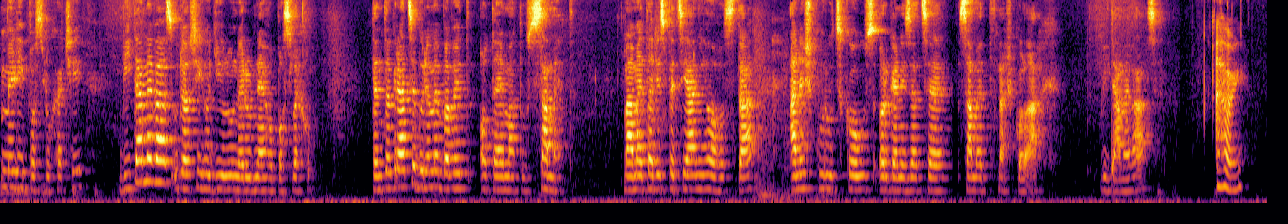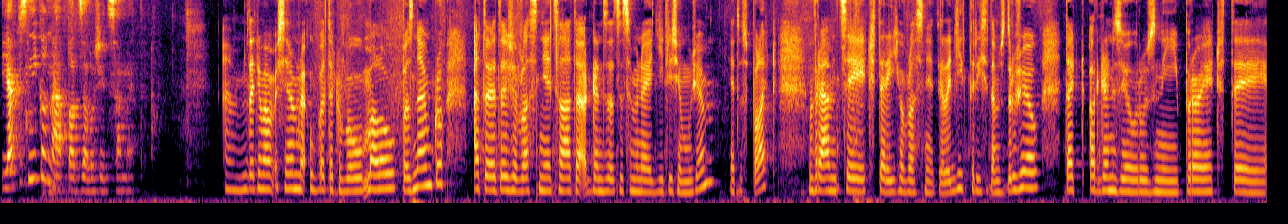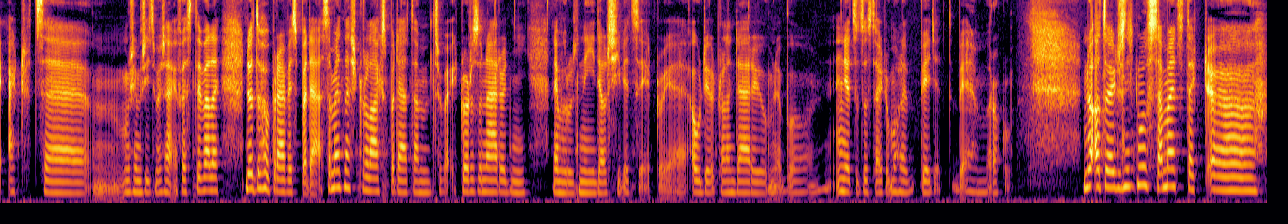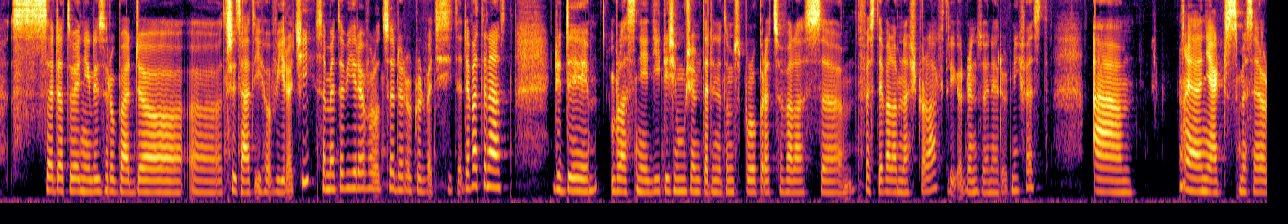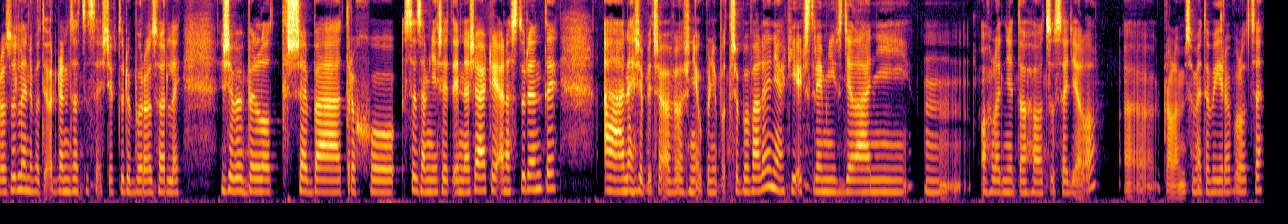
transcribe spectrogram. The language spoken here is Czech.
Milí posluchači, vítáme vás u dalšího dílu Nerudného poslechu. Tentokrát se budeme bavit o tématu Summit. Máme tady speciálního hosta, Anešku Rudskou z organizace Summit na školách. Vítáme vás. Ahoj. Jak vznikl nápad založit Summit? Um, teď mám ještě jenom na úvod takovou malou poznámku a to je to, že vlastně celá ta organizace se jmenuje Díky, že můžem, je to spolek, v rámci kterého vlastně ty lidi, kteří se tam združují, tak organizují různé projekty, akce, mm, můžeme říct možná i festivaly. Do toho právě spadá samet na školách, spadá tam třeba i torzo národní nebo různé další věci, jako je audio kalendárium nebo něco, co jste mohli vědět během roku. No a to, jak vzniknul samet, tak uh, se datuje někdy zhruba do uh, 30. výročí sametové revoluce do roku 2019, kdy vlastně díky, že můžeme tady na tom spolupracovala s festivalem na školách, který organizuje Nerudný fest. A eh, nějak jsme se rozhodli, nebo ty organizace se ještě v tu dobu rozhodly, že by bylo třeba trochu se zaměřit i na žáky a na studenty a ne, že by třeba vyloženě úplně potřebovali nějaký extrémní vzdělání mm, ohledně toho, co se dělo. Uh, kolem sametové revoluce,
